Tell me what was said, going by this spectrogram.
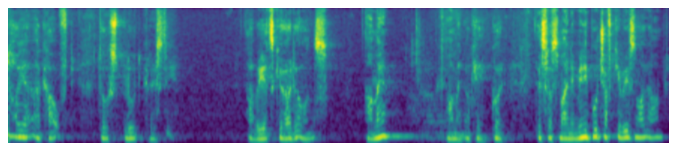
teuer erkauft durchs Blut Christi. Aber jetzt gehört er uns. Amen? Amen. Okay, gut. Das war meine Mini-Botschaft gewesen heute Abend.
